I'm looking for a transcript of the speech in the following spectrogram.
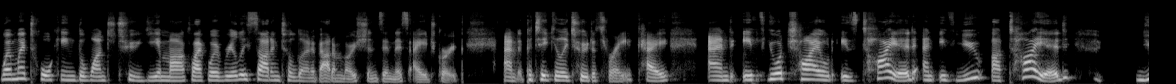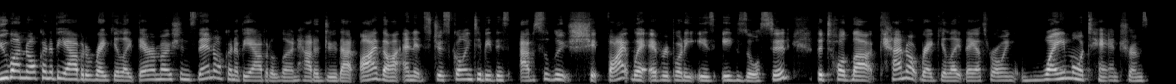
when we're talking the one to two year mark, like, we're really starting to learn about emotions in this age group and particularly two to three. Okay. And if your child is tired and if you are tired, you are not going to be able to regulate their emotions. They're not going to be able to learn how to do that either. And it's just going to be this absolute shit fight where everybody is exhausted. The toddler cannot regulate. They are throwing way more tantrums,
